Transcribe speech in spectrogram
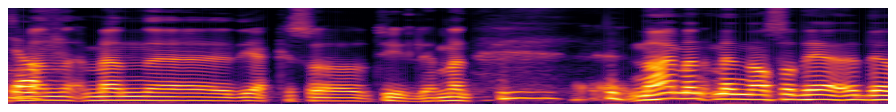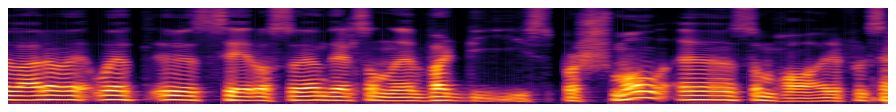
ja, Men, men eh, de er ikke så tydelige. Men, eh, nei, men, men altså det, det der Og jeg ser også en del sånne verdispørsmål eh, som har f.eks.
